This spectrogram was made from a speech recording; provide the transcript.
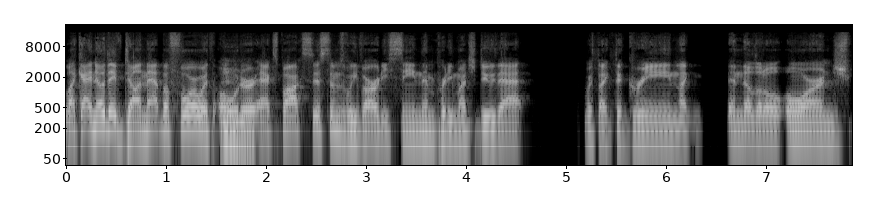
Like I know they've done that before with older Xbox systems. We've already seen them pretty much do that with like the green, like and the little orange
